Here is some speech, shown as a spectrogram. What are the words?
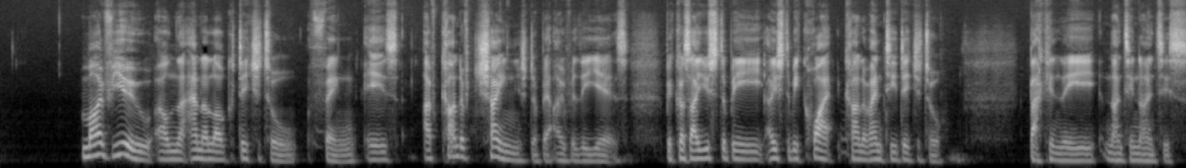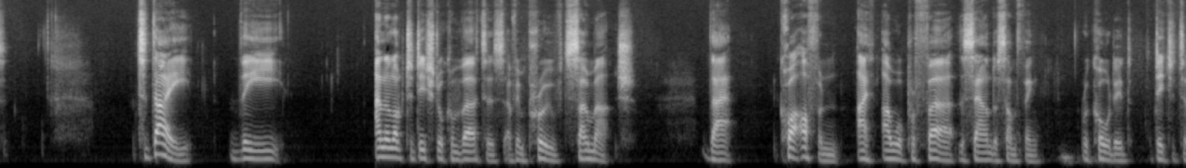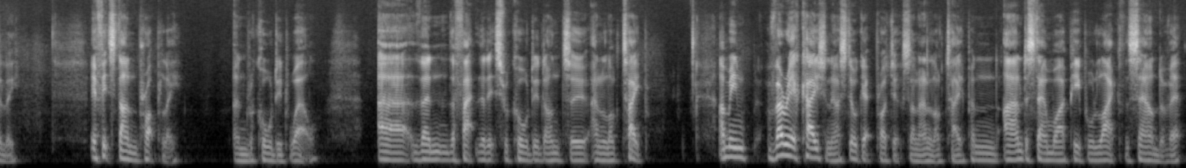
my view on the analog digital thing is I've kind of changed a bit over the years because I used to be I used to be quite kind of anti-digital back in the 1990s. Today, the analog to digital converters have improved so much that quite often I, I will prefer the sound of something recorded digitally if it's done properly and recorded well, uh, than the fact that it's recorded onto analog tape. I mean, very occasionally I still get projects on analog tape, and I understand why people like the sound of it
